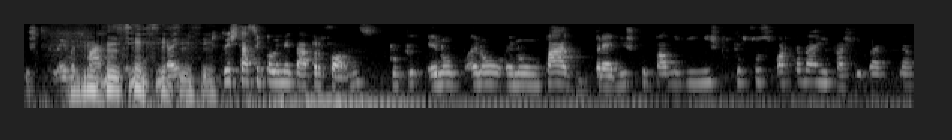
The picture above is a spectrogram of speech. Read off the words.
Isto é matemática. sim, sim, okay? sim, sim. E tu tens de estar sempre a alimentar a performance, porque eu não, eu não, eu não pago prémios por palmadinhas porque a pessoa se porta bem e faz tudo bem. Não.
